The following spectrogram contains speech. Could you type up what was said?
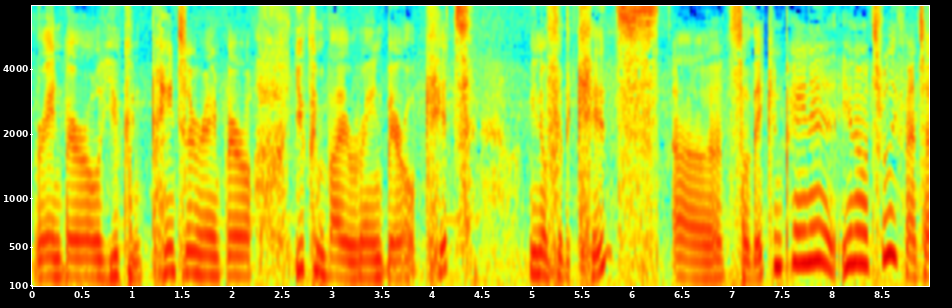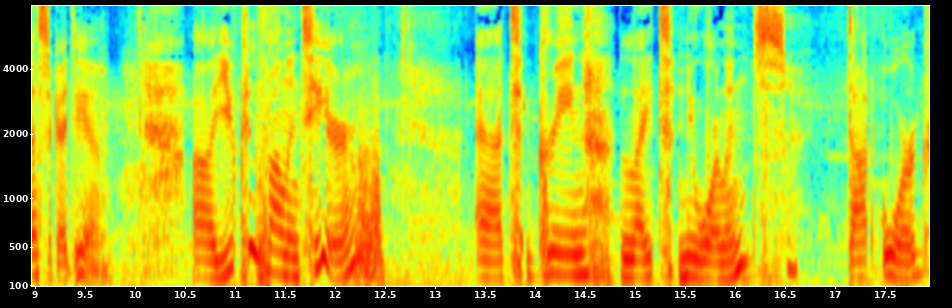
rain barrel, you can paint a rain barrel, you can buy a rain barrel kit, you know, for the kids, uh, so they can paint it. You know, it's really fantastic idea. Uh, you can volunteer at greenlightneworleans.org.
